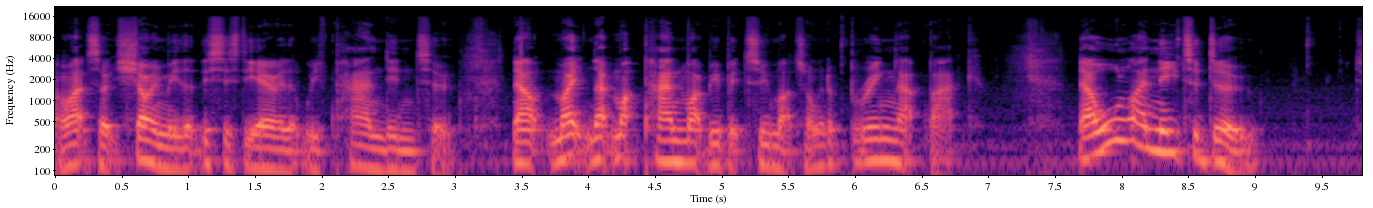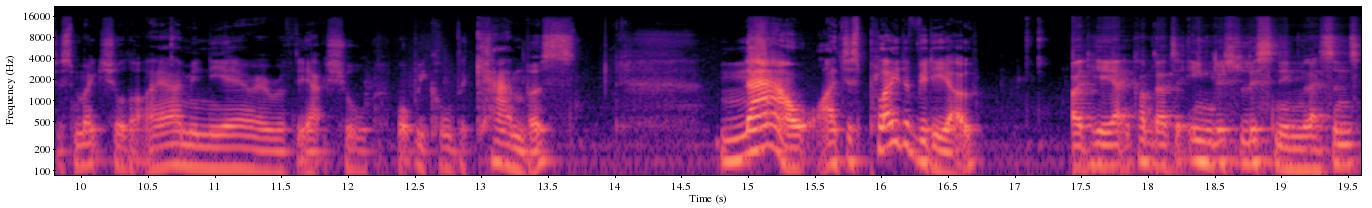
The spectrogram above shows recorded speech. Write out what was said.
All right so it's showing me that this is the area that we've panned into. Now might, that might, pan might be a bit too much. I'm going to bring that back. Now all I need to do just make sure that I am in the area of the actual what we call the canvas. Now I just played a video right here. And come down to English listening lessons.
